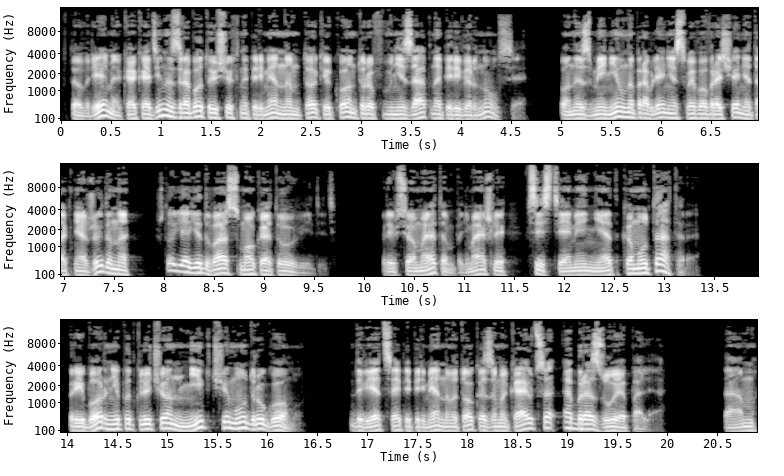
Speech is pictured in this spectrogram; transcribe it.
В то время как один из работающих на переменном токе контуров внезапно перевернулся, он изменил направление своего вращения так неожиданно, что я едва смог это увидеть. При всем этом, понимаешь ли, в системе нет коммутатора. Прибор не подключен ни к чему другому. Две цепи переменного тока замыкаются, образуя поля. Там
